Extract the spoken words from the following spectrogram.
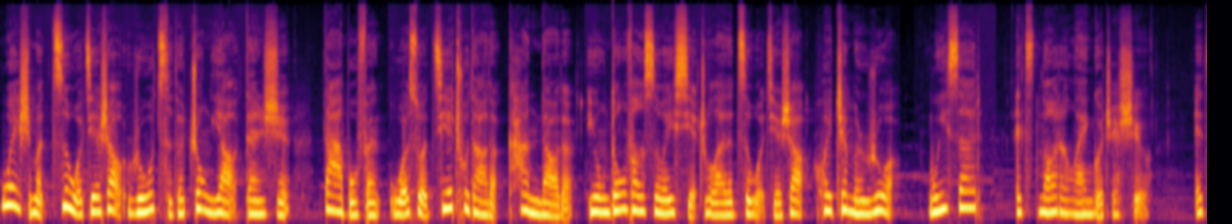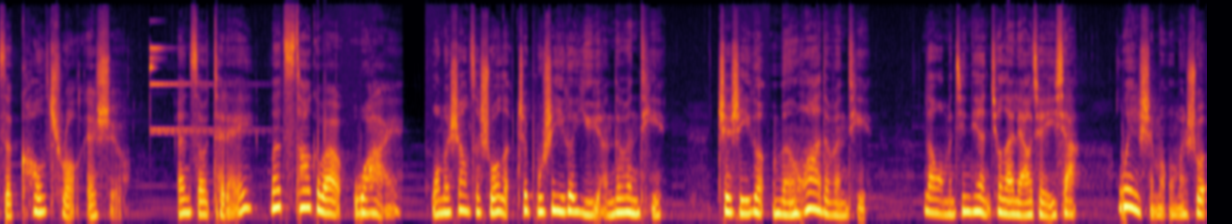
为什么自我介绍如此的重要，但是大部分我所接触到的、看到的，用东方思维写出来的自我介绍会这么弱。We said it's not a language issue, it's a cultural issue. And so today, let's talk about why. 我们上次说了，这不是一个语言的问题，这是一个文化的问题。那我们今天就来了解一下，为什么我们说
